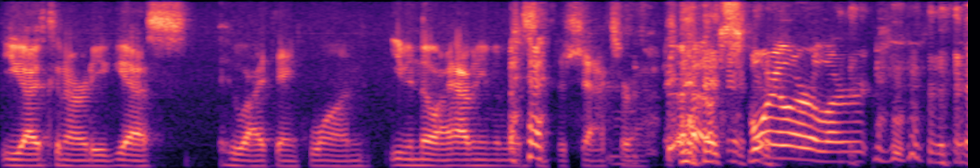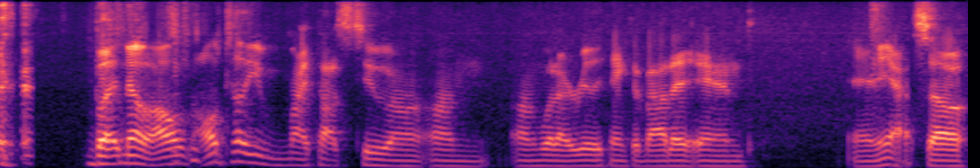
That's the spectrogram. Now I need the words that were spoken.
you guys can already guess who I think won, even though I haven't even listened to Shaq's rap. Uh, Spoiler alert. but no, I'll I'll tell you my thoughts too on on, on what I really think about it, and and yeah, so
